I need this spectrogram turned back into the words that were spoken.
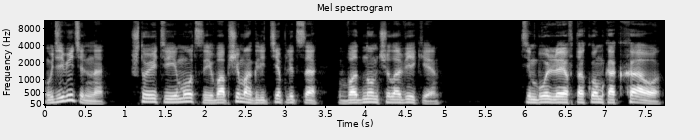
Удивительно, что эти эмоции вообще могли теплиться в одном человеке. Тем более в таком, как Хао.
